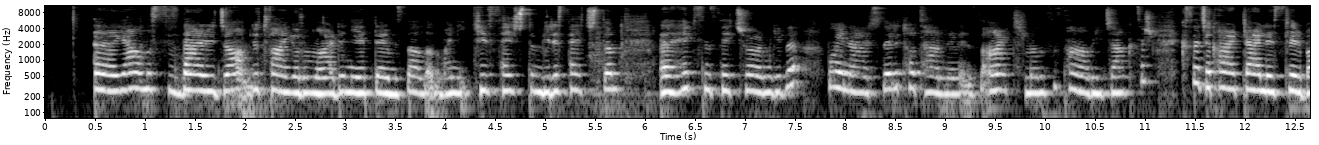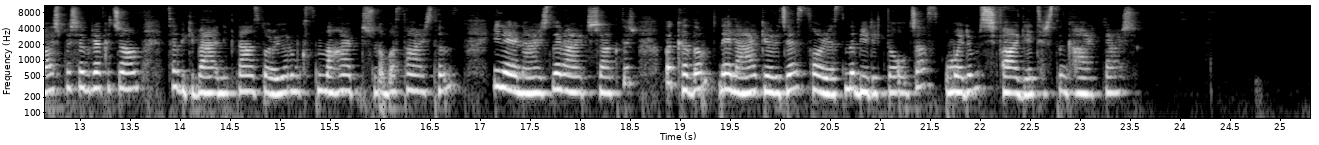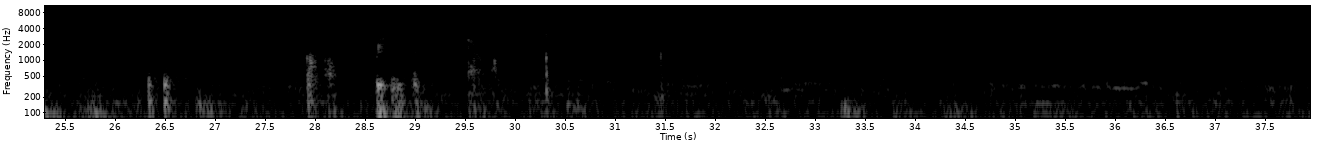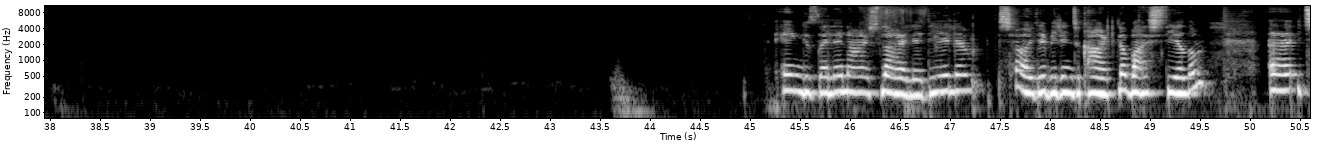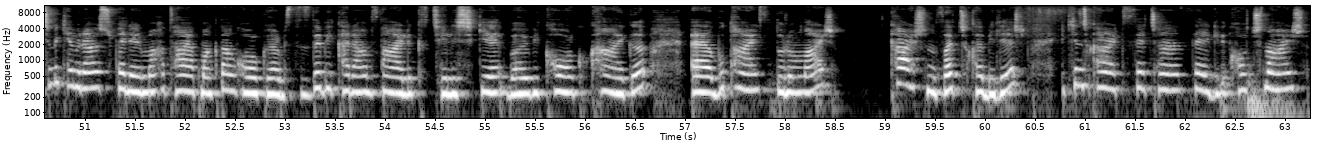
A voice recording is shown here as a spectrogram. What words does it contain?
Ee, yalnız sizden ricam lütfen yorumlarda niyetlerimizi alalım. Hani iki seçtim, biri seçtim, e, hepsini seçiyorum gibi bu enerjileri totemlemenizi, artırmanızı sağlayacaktır. Kısaca kartlarla sizleri baş başa bırakacağım. Tabii ki beğendikten sonra yorum kısmında harf tuşuna basarsanız yine enerjiler artacaktır. Bakalım neler göreceğiz. Sonrasında birlikte olacağız. Umarım şifa getirsin kartlar. En güzel enerjilerle diyelim. Şöyle birinci kartla başlayalım. Eee, içimi kemiren şüphelerimi hata yapmaktan korkuyorum. Sizde bir karamsarlık, çelişki, böyle bir korku, kaygı, eee, bu tarz durumlar karşınıza çıkabilir. İkinci kartı seçen sevgili koçlar.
